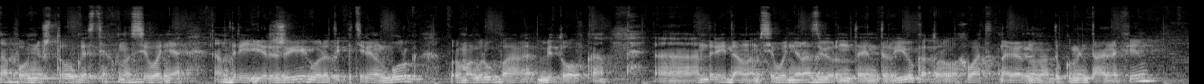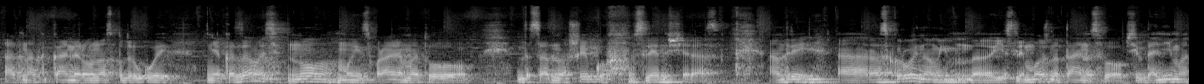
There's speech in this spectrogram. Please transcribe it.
Напомню, что в гостях у нас сегодня Андрей Держи, город Екатеринбург, промогруппа «Битовка». Э, Андрей дал нам сегодня развернутое интервью, которого хватит, наверное, на документальный фильм. Однако камера у нас под рукой не оказалась, но мы исправим эту досадную ошибку в следующий раз. Андрей, э, раскрой нам, э, если можно, тайну своего псевдонима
